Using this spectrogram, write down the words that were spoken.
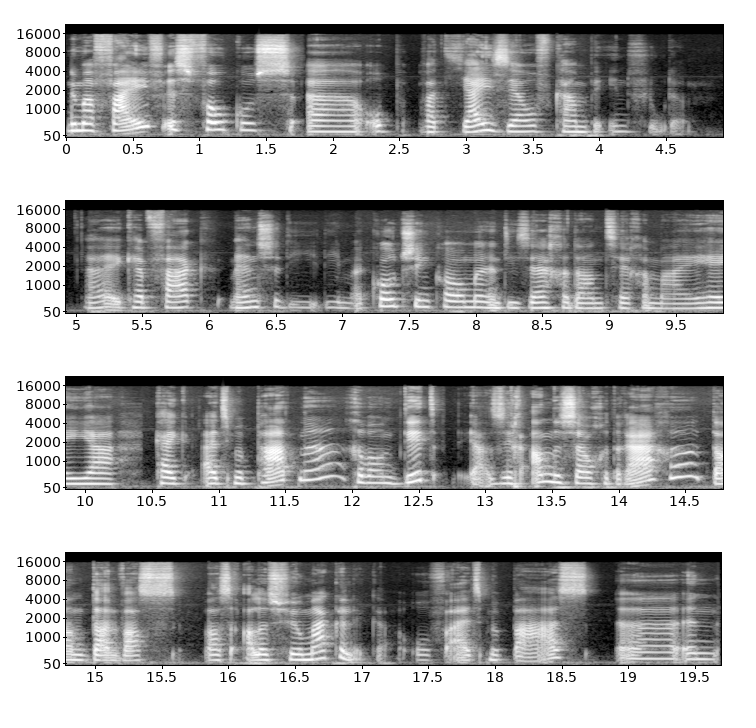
Nummer vijf is focus uh, op wat jij zelf kan beïnvloeden. ik heb vaak mensen die, die in mijn coaching komen en die zeggen dan tegen mij: hey, ja, kijk, als mijn partner gewoon dit ja, zich anders zou gedragen, dan, dan was, was alles veel makkelijker. Of als mijn baas uh, een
